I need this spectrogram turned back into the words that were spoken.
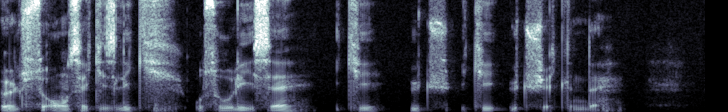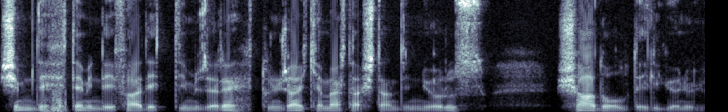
Ölçüsü 18'lik, usulü ise 2-3-2-3 şeklinde. Şimdi demin de ifade ettiğim üzere Tuncay Kemertaş'tan dinliyoruz. Şad ol deli gönül,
